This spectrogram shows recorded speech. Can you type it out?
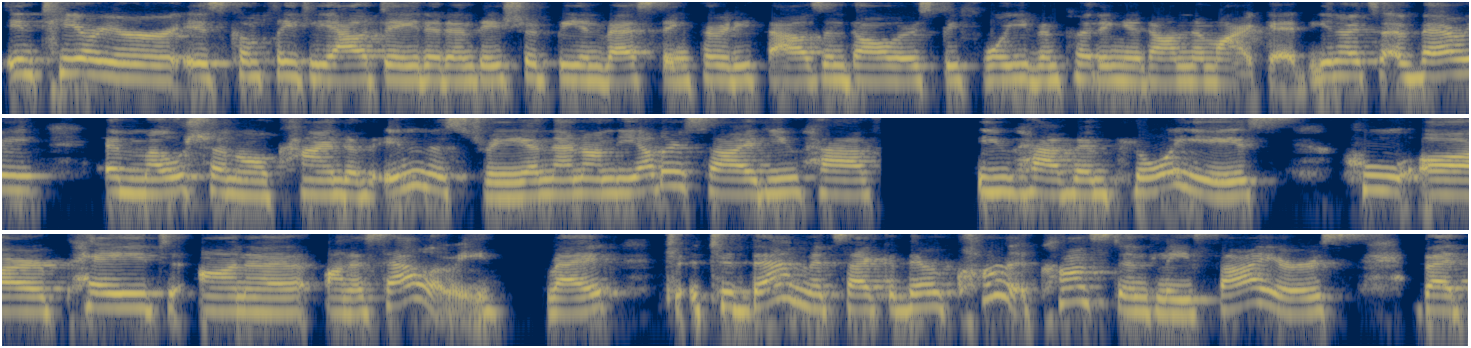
interior is completely outdated and they should be investing $30,000 before even putting it on the market you know it's a very emotional kind of industry. And then on the other side, you have you have employees who are paid on a on a salary right? To, to them it's like they're con- constantly fires but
